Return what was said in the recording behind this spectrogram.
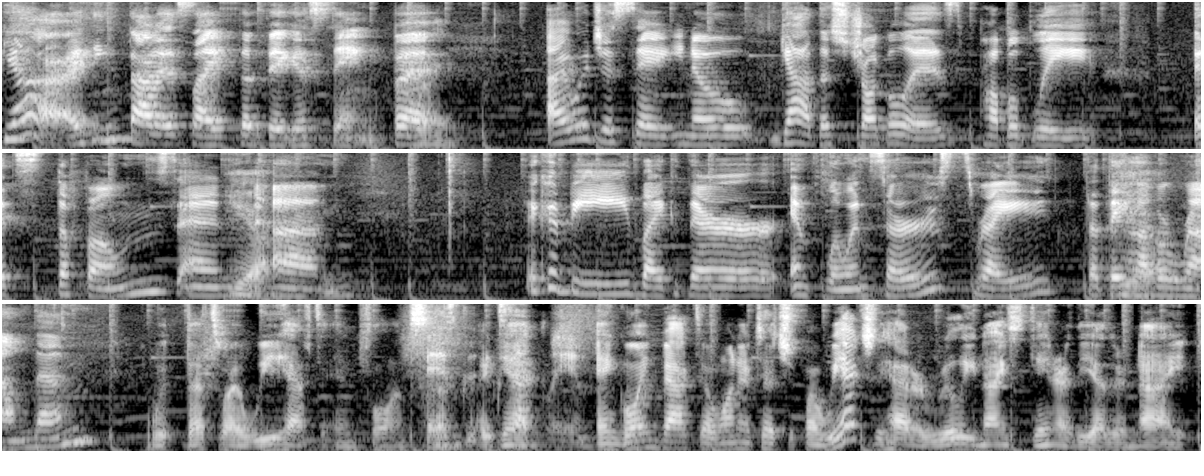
Yeah, I think that is like the biggest thing. But Right. I would just say, you know, yeah, the struggle is probably it's the phones and Yeah. um it could be like their influencers, right? That they have around them. That's why we have to influence them Is- again. exactly. And going back to, I want to touch upon. We actually had a really nice dinner the other night,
